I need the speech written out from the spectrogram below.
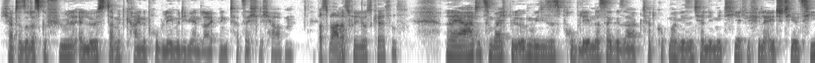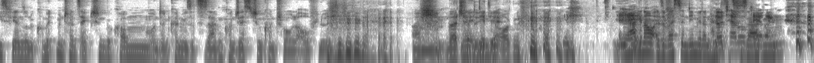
ich hatte so das Gefühl, er löst damit keine Probleme, die wir in Lightning tatsächlich haben. Was war das für Use Cases? Naja, er hatte zum Beispiel irgendwie dieses Problem, dass er gesagt hat, guck mal, wir sind ja limitiert, wie viele HTLCs wir in so eine Commitment Transaction bekommen und dann können wir sozusagen Congestion Control auflösen. ähm, Merch ne, verdreht die Augen. ja, genau, also weißt du, indem wir dann halt sozusagen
